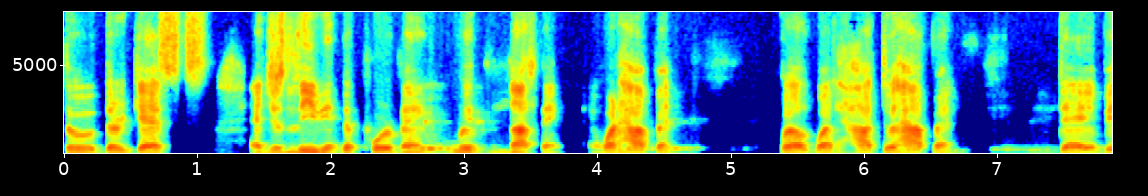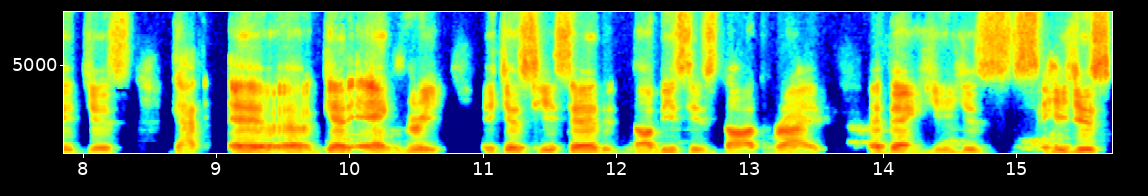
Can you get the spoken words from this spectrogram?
to their guests and just leaving the poor man with nothing. And what happened? Well what had to happen? David just got uh, uh, get angry because he said no this is not right and then he just he just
